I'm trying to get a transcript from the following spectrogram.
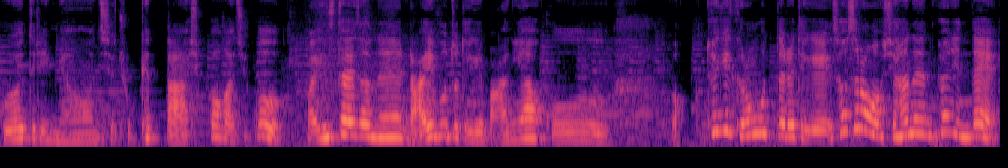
보여드리면 진짜 좋겠다 싶어가지고 막 인스타에서는 라이브도 되게 많이 하고 막 되게 그런 것들을 되게 서스럼 없이 하는 편인데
